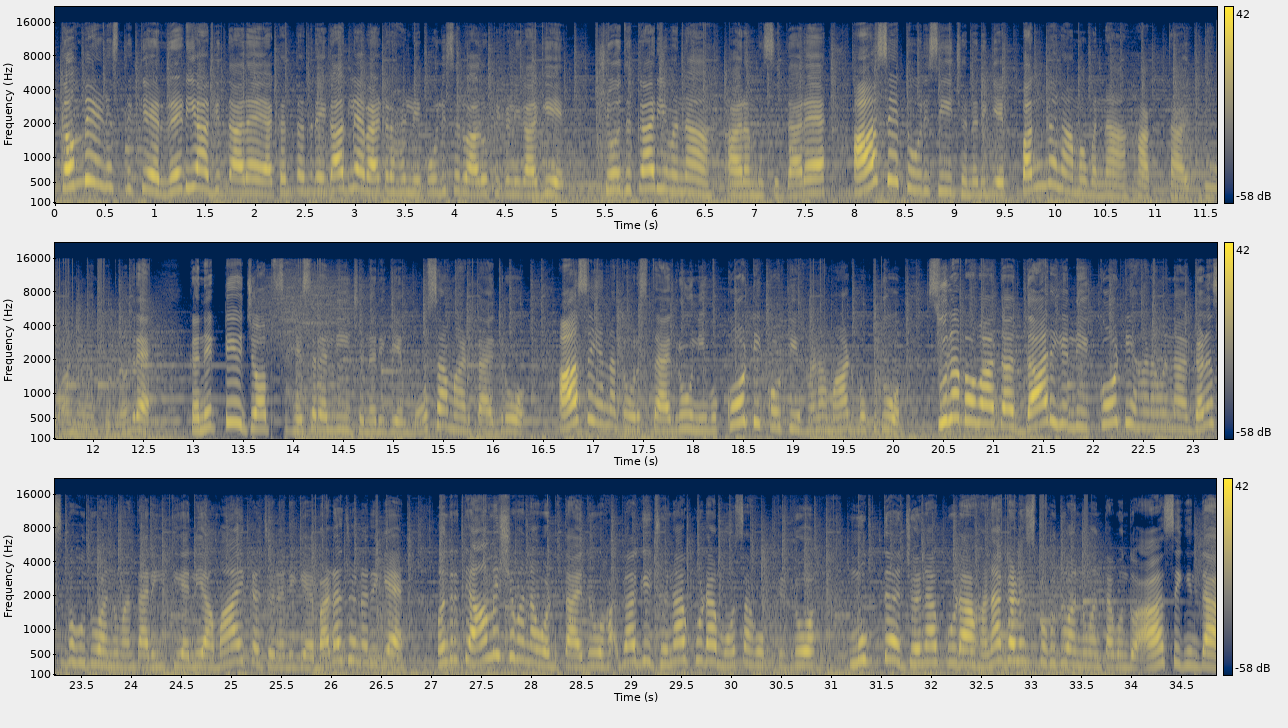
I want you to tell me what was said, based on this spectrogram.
ಕಂಬಿ ಎಣಿಸಲಿಕ್ಕೆ ರೆಡಿ ಆಗಿದ್ದಾರೆ. ಯಾಕಂತಂದ್ರೆ ಈಗಾಗಲೇ ಬ್ಯಾಟರಹಳ್ಳಿ ಪೊಲೀಸರು ಆರೋಪಿಗಳಿಗಾಗಿ ಶೋಧ ಕಾರ್ಯವನ್ನ ಆರಂಭಿಸಿದ್ದಾರೆ. ಆಸೆ ತೋರಿಸಿ ಜನರಿಗೆ ಪಂಗನಾಮವನ್ನ ಹಾಕ್ತಾ ಇದ್ರು ಅನ್ನುವಂಥದ್ದು. ಅಂದ್ರೆ ಕನೆಕ್ಟಿವ್ ಜಾಬ್ಸ್ ಹೆಸರಲ್ಲಿ ಜನರಿಗೆ ಮೋಸ ಮಾಡ್ತಾ ಇದ್ರು. ಆಸೆಯನ್ನ ತೋರಿಸ್ತಾ ಇದ್ರು. ನೀವು ಕೋಟಿ ಕೋಟಿ ಹಣ ಮಾಡಬಹುದು. ಸುಲಭವಾದ ದಾರಿಯಲ್ಲಿ ಕೋಟಿ ಹಣವನ್ನ ಗಳಿಸಬಹುದು ಅನ್ನುವಂತ ರೀತಿಯಲ್ಲಿ ಅಮಾಯಕ ಜನರಿಗೆ, ಬಡ ಜನರಿಗೆ ಒಂದು ರೀತಿ ಆಮಿಷವನ್ನ ಒಡ್ತಾ ಇದ್ರು. ಹಾಗಾಗಿ ಜನ ಕೂಡ ಮೋಸ ಹೋಗ್ತಿದ್ರು. ಮುಗ್ಧ ಜನ ಕೂಡ ಹಣ ಗಳಿಸಬಹುದು ಅನ್ನುವಂತ ಒಂದು ಆಸೆಯಿಂದ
